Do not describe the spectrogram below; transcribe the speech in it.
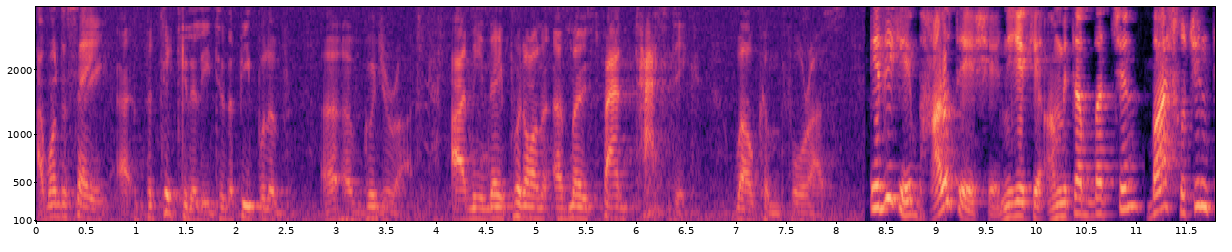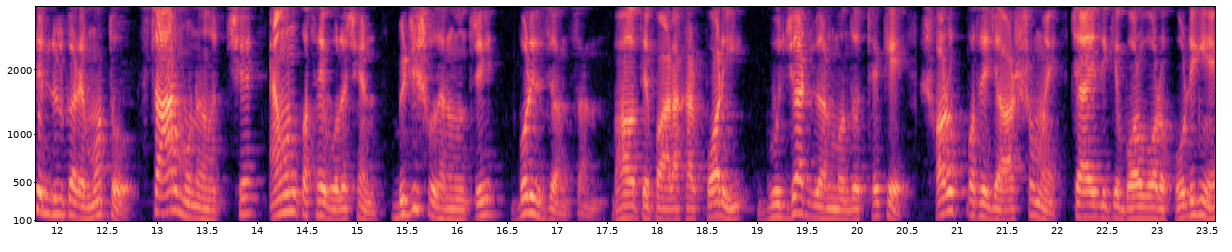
I want to say, uh, particularly to the people of, uh, of Gujarat, I mean, they put on a most fantastic welcome for us. এদিকে ভারতে এসে নিজেকে অমিতাভ বচ্চন বা সচিন তেন্ডুলকারের মতো স্টার মনে হচ্ছে এমন কথাই বলেছেন ব্রিটিশ প্রধানমন্ত্রী বরিস জনসন। ভারতে পা রাখার পরই গুজরাট বিমানবন্দর থেকে সড়ক পথে যাওয়ার সময় চারিদিকে বড় বড় হোর্ডিং এ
